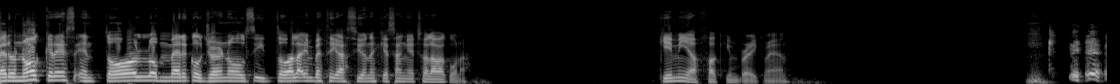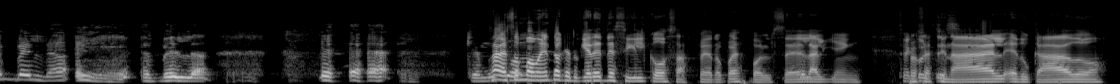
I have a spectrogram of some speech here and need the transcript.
Pero no crees en todos los medical journals y todas las investigaciones que se han hecho de la vacuna. Give me a fucking break, man. Es verdad, es verdad. que O sea, mucho, esos momentos que tú quieres decir cosas, pero pues por ser Que- alguien profesional, educado.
